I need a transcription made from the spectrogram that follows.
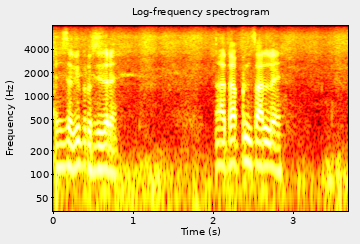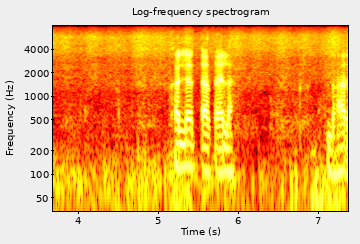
अशी सगळी प्रोसिजर आहे. आता आपण चाललोय. खल्यात टाकायला. भार.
